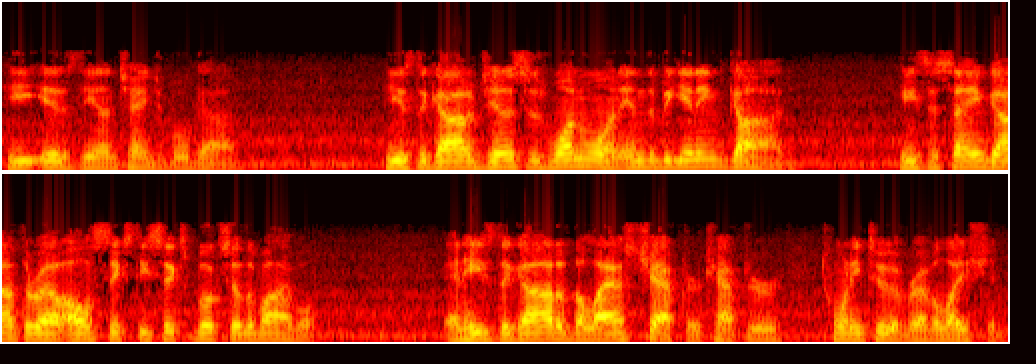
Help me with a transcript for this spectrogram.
He is the unchangeable God. He is the God of Genesis 1 1. In the beginning, God. He's the same God throughout all 66 books of the Bible. And He's the God of the last chapter, chapter 22 of Revelation.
